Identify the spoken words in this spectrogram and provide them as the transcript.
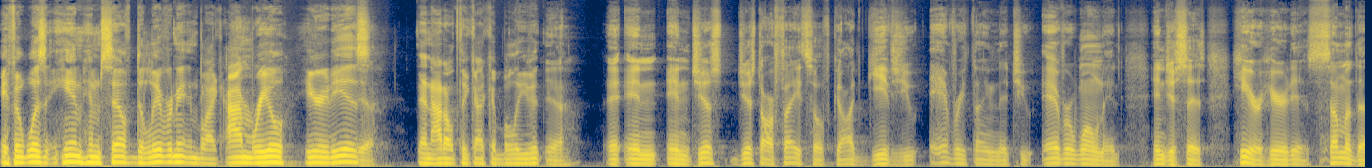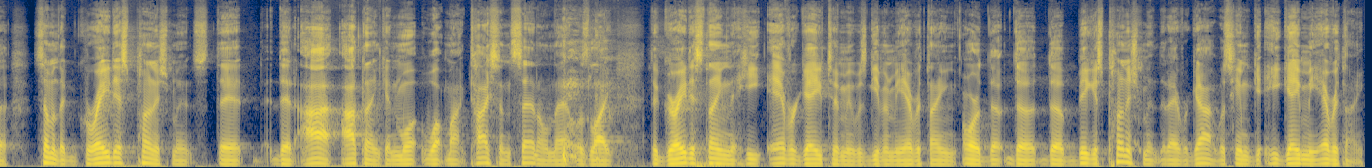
if it wasn't him himself delivering it and like I'm real, here it is, Yeah. Then I don't think I could believe it. Yeah. And and just just our faith. So if God gives you everything that you ever wanted and just says, "Here, here it is." Some of the some of the greatest punishments that that I I think and what what Mike Tyson said on that was like the greatest thing that he ever gave to me was giving me everything or the the the biggest punishment that I ever got was him he gave me everything.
